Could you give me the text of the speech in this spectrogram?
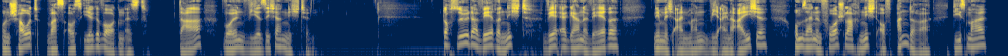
und schaut, was aus ihr geworden ist. Da wollen wir sicher nicht hin. Doch Söder wäre nicht, wer er gerne wäre, nämlich ein Mann wie eine Eiche, um seinen Vorschlag nicht auf anderer, diesmal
